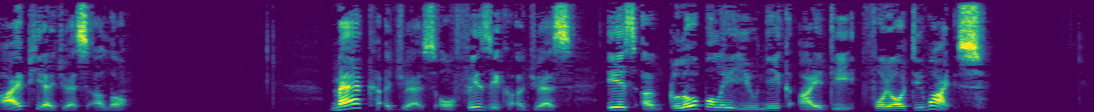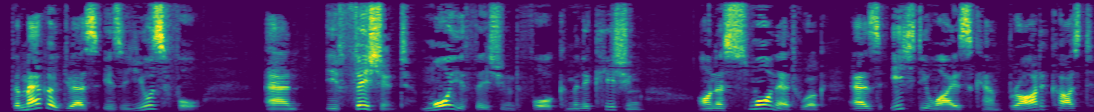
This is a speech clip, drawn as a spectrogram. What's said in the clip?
IP address alone? MAC address or physical address is a globally unique ID for your device. The MAC address is useful and efficient, more efficient for communication on a small network as each device can broadcast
